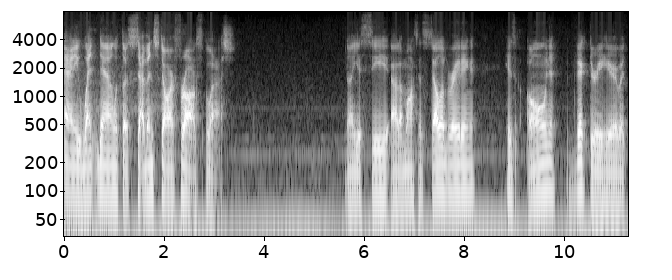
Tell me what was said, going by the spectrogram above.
and he went down with the seven-star frog splash. Now you see Adam Austin celebrating his own victory here, but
